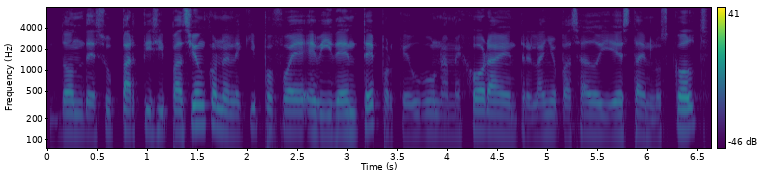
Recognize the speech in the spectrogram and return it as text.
donde su participación con el equipo fue evidente porque hubo una mejora entre el año pasado y esta en los Colts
